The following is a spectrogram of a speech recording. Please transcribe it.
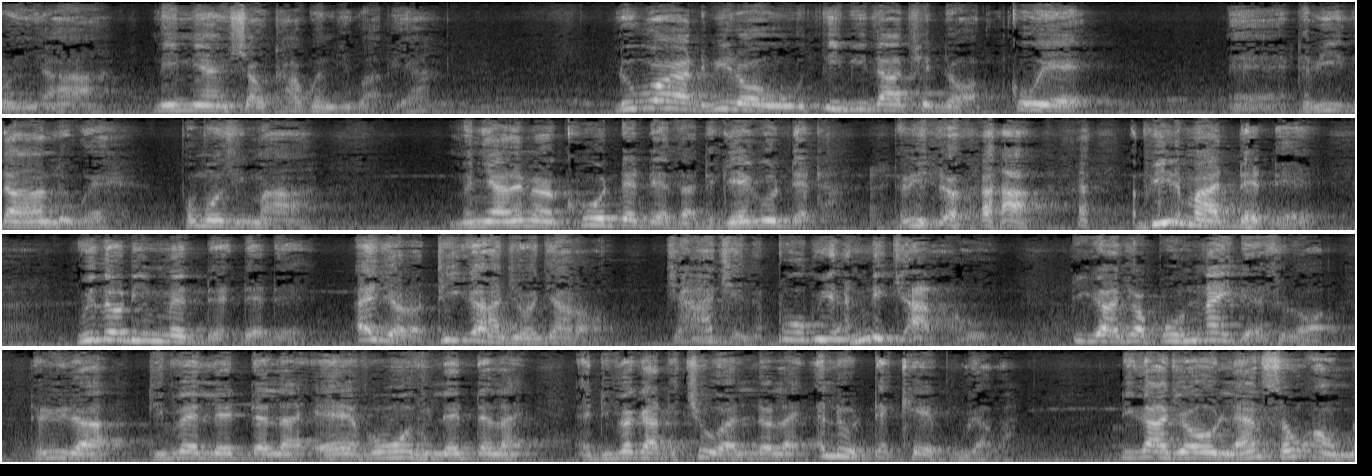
ဂုဏ်ကြီးအားမင်းမြန်လျှောက်ထားခွင့်ပြုပါဗျာလူဘဝကတပည့်တော်ကိုတည်ပြီးသားဖြစ်တော့ကိုယ့်ရဲ့အဲတပည့်သားလိုပဲဘုံမစီမှာမညာလည်းမခိုးတက်တယ်ဆိုတာတကယ်ကိုတက်တာတပည့်တော်ကအဖိဓမ္မာတက်တယ်ဝိသုဒ္ဓိမဲ့တက်တက်တယ်အဲ့ကြတော့ထိကကြောကြတော့ကြားချင်တယ်ပို့ပြီးအနှစ်ကြတာဟုတ်ဒီကကြောပို့နှိုက်တယ်ဆိုတော့တပည့်တော်ဒီဘက်လက်တက်လိုက်အဲဘုံမစီလက်တက်လိုက်အဲဒီဘက်ကတချို့ကလွတ်လိုက်အဲ့လိုတက်ခဲ့ဘူးတာပါ ဒီကကြောလမ်းဆုံးအောင်မ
